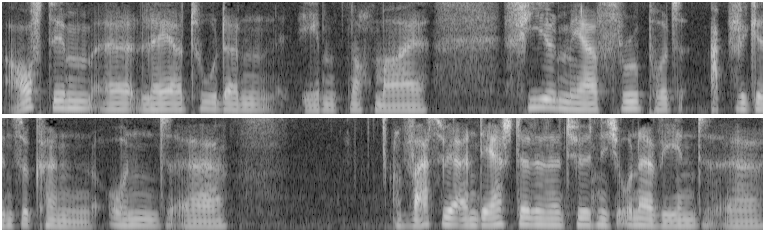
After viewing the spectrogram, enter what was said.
auf dem äh, Layer 2 dann eben nochmal viel mehr Throughput abwickeln zu können. Und äh, was wir an der Stelle natürlich nicht unerwähnt äh,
